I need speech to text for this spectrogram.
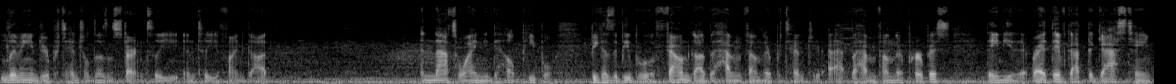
Living into your potential doesn't start until you until you find God. And that's why I need to help people because the people who have found God but haven't found their potential, but haven't found their purpose, they need it, right? They've got the gas tank,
